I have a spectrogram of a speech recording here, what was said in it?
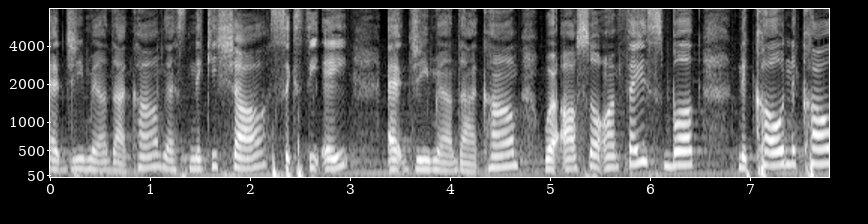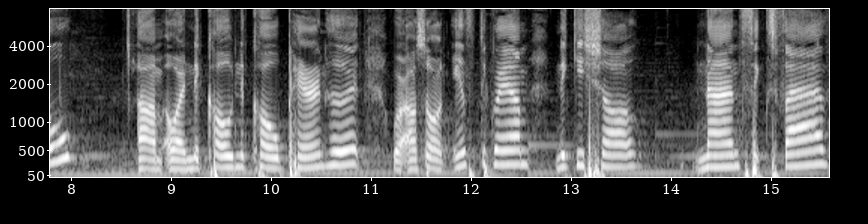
at gmail.com. That's Nikki Shaw, 68 at gmail.com. We're also on Facebook, Nicole Nicole. Um, or Nicole Nicole Parenthood. We're also on Instagram, Nikki Shaw 965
